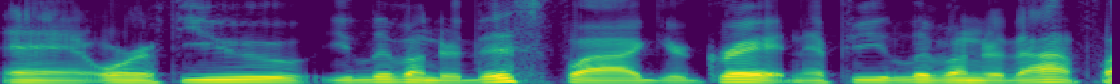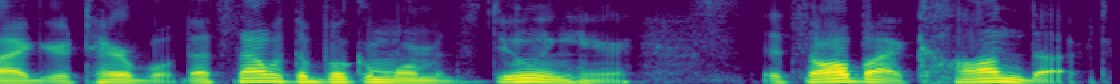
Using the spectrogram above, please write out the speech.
and or if you you live under this flag you're great and if you live under that flag you're terrible. That's not what the book of mormon's doing here. It's all by conduct.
